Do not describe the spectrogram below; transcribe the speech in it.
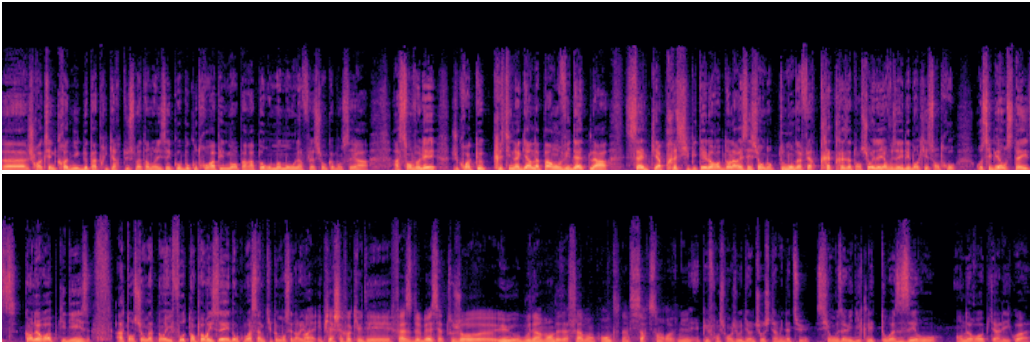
Euh, je crois que c'est une chronique de Patrick Artus ce matin dans les échos, beaucoup trop rapidement par rapport au moment où l'inflation commençait à, à s'envoler. Je crois que Christine Lagarde n'a pas envie d'être la, celle qui a précipité l'Europe dans la récession. Donc tout le monde va faire très très attention. Et d'ailleurs, vous avez des banquiers centraux, aussi bien aux States qu'en Europe, qui disent attention maintenant, il faut temporiser. Et donc moi, c'est un petit peu mon scénario. Ouais, Et puis à chaque fois qu'il y a eu des phases de baisse, il y a toujours euh, eu au bout d'un moment des achats à bon compte d'investisseurs qui sont revenus. Et puis franchement, je vais vous dire une chose, je termine là-dessus. Si on vous avait dit que les taux à zéro en Europe, il y a les quoi,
